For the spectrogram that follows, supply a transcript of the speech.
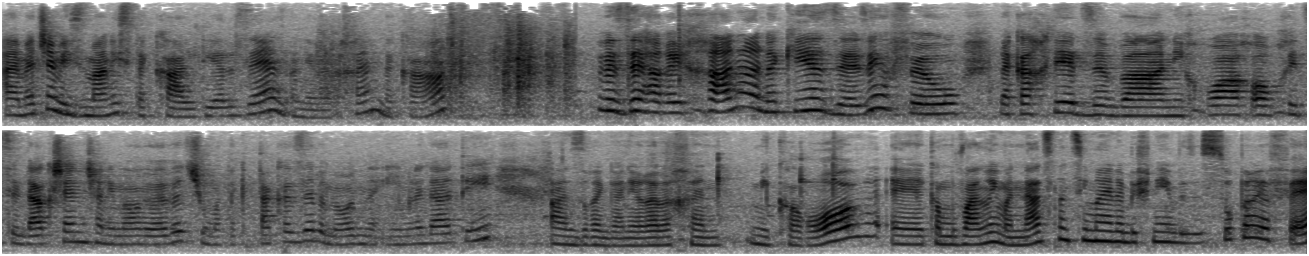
האמת שמזמן הסתכלתי על זה, אז אני אראה לכם, דקה. וזה הריחן הענקי הזה, איזה יפה הוא. לקחתי את זה בניחוח אורחית סדקשן, שאני מאוד אוהבת, שהוא מתקתק כזה ומאוד נעים לדעתי. אז רגע, אני אראה לכם מקרוב. אה, כמובן עם הנצנצים האלה בפנים, וזה סופר יפה.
